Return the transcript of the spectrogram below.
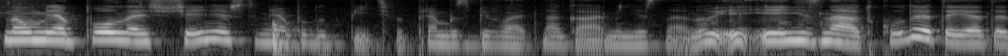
Но у меня полное ощущение, что меня будут бить, вот прям избивать ногами, не знаю. Ну, я, не знаю, откуда это, я это,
